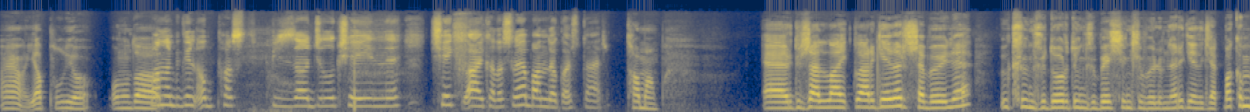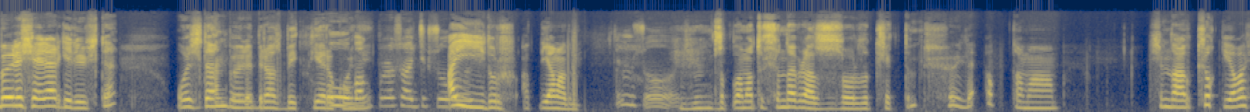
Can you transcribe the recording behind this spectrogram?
Ha, yapılıyor. Onu da Bana bir gün o pas pizzacılık şeyini çek arkadaşlara bana da göster. tamam. Eğer güzel like'lar gelirse böyle 3. 4. 5. bölümleri gelecek. Bakın böyle şeyler geliyor işte. O yüzden böyle biraz bekleyerek Oo oynayın. bak burası azıcık zor. Ay dur atlayamadım. Değil mi zor? Hı hı, Zıplama tuşunda biraz zorluk çektim. Şöyle hop tamam. Şimdi abi çok yavaş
